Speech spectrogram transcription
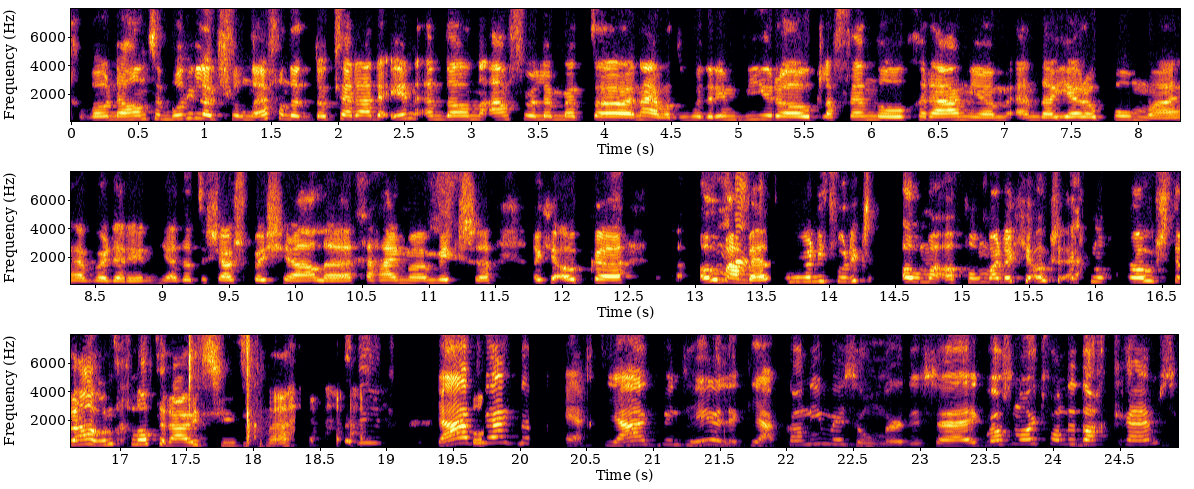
gewoon de hand- en bodylotion hè, van de doTERRA erin. En dan aanvullen met, uh, nou ja, wat doen we erin? Wierook, lavendel, geranium en de Jeropom uh, hebben we erin. Ja, dat is jouw speciale geheime mixen. Dat je ook uh, oma bent. Maar niet voor niks oma-appel, maar dat je ook zo echt nog zo stralend glad eruit ziet. Nou. Ja, het werkt nog echt. Ja, ik vind het heerlijk. Ja, kan niet meer zonder. Dus uh, ik was nooit van de dagcremes.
